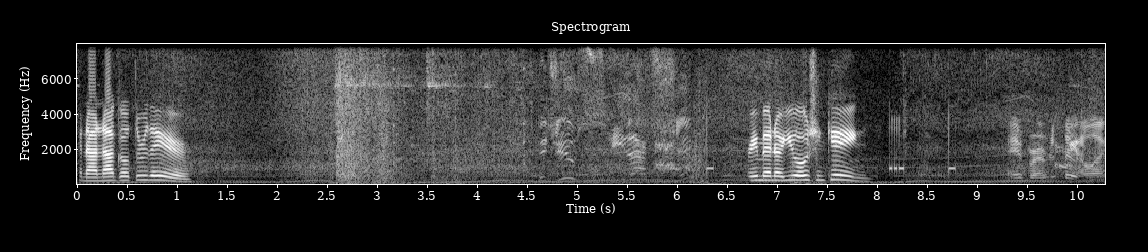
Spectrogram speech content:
Can I not go through there? Did you see that shit? Freeman, are you Ocean King? Hey, firm, just taking a line.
